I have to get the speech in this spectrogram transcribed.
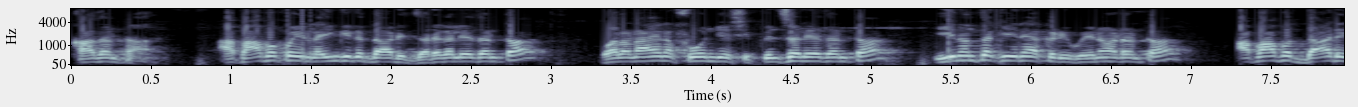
కాదంట ఆ పాపపై లైంగిక దాడి జరగలేదంట వాళ్ళ నాయన ఫోన్ చేసి పిలిచలేదంట ఈయనంతకి ఈయన అక్కడికి పోయినాడంట ఆ పాప దాడి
